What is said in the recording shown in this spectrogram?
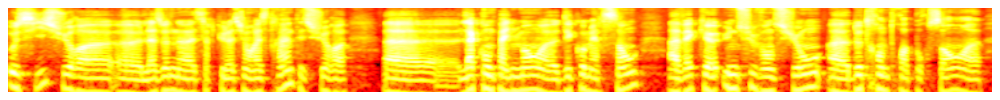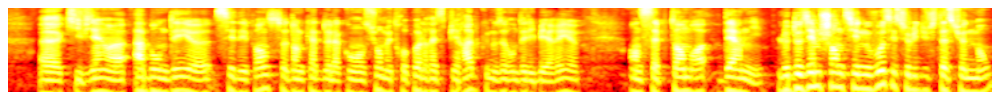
aussi sur la zone à circulation restreinte et sur l'accompagnement des commerçants avec une subvention de 33% euh, qui vient euh, abonder euh, ces dépenses dans le cadre de la Convention Métropole Respirable que nous avons délibérée en septembre dernier. Le deuxième chantier nouveau, c'est celui du stationnement.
